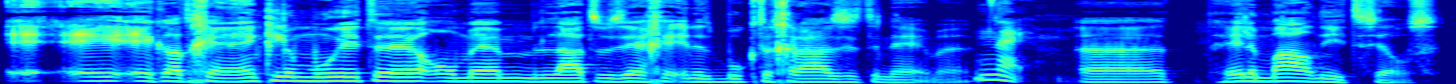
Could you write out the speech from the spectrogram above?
Ik, ik, had geen enkele moeite om hem, laten we zeggen, in het boek te grazen te nemen. Nee. Uh, helemaal niet zelfs.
